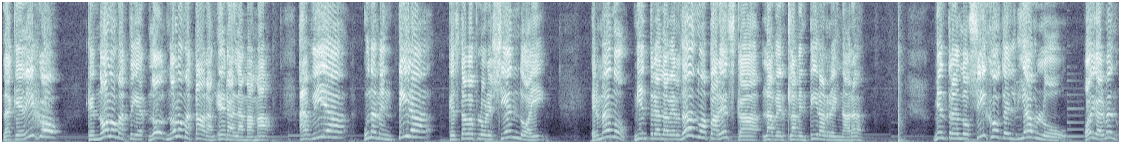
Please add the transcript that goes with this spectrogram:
La que dijo que no lo, no lo mataran era la mamá. Había una mentira que estaba floreciendo ahí. Hermano, mientras la verdad no aparezca, la, la mentira reinará. Mientras los hijos del diablo, oiga hermano,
